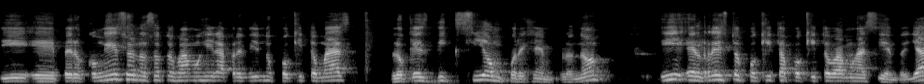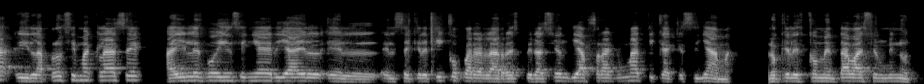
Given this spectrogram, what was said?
Y, eh, pero con eso nosotros vamos a ir aprendiendo un poquito más lo que es dicción, por ejemplo, ¿no? Y el resto poquito a poquito vamos haciendo, ¿ya? Y la próxima clase, ahí les voy a enseñar ya el, el, el secretico para la respiración diafragmática que se llama, lo que les comentaba hace un minuto.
